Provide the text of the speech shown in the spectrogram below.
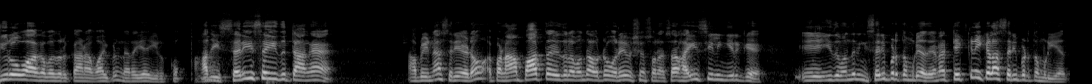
ஜீரோவாகுவதற்கான வாய்ப்புகள் நிறைய இருக்கும். அதை சரி செய்துட்டாங்க. அப்படின்னா சரியாயிடும். இப்போ நான் பார்த்த இதில் வந்து அவர்கிட்ட ஒரே விஷயம் சொன்னேன். சார் ஹை சீலிங் இருக்கு. இ- இது வந்து நீங்கள் சரிப்படுத்த முடியாது. ஏன்னா டெக்னிக்கலாக சரிப்படுத்த முடியாது.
